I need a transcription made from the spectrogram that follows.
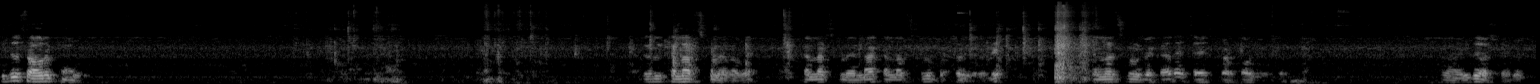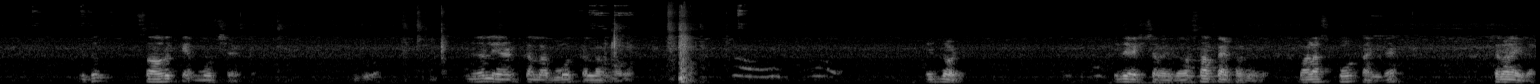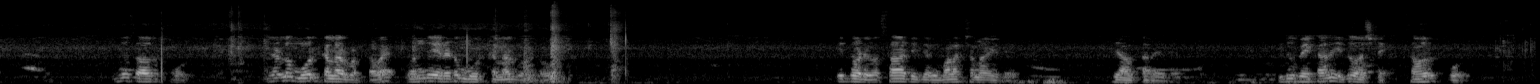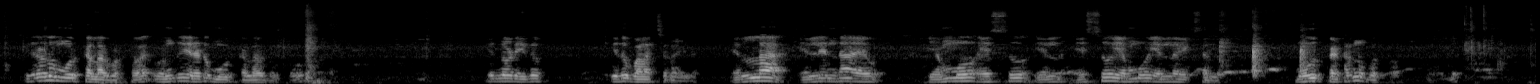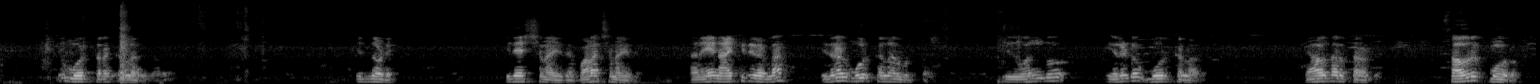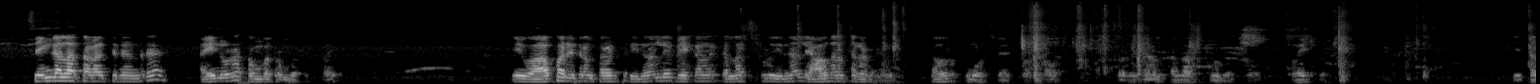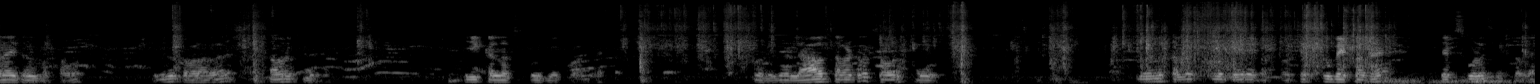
ಇದು ಸಾವಿರಕ್ಕೆ ಮೂರು. ಇದರಲ್ಲಿ ಕಲರ್ಸ್ಗಳು ಇದಾವೆ ಕಲರ್ಸ್ಗಳು ಎಲ್ಲ ಕಲರ್ಸ್ಗಳು ಬರ್ತವೆ ಇದರಲ್ಲಿ. ಕಲರ್ಸ್ಗಳು ಬೇಕಾದರೆ ಚಾಯ್ಸ್ ಮಾಡ್ಕೊಳ್ಬೇಕು ಇದು ಅಷ್ಟೇ ಇದು. ಇದು ಸಾವಿರಕ್ಕೆ ಮೂರು ಶರ್ಟ್. ಇದು. ಇದರಲ್ಲಿ ಎರಡು ಕಲರ್, ಮೂರು ಕಲರ್ ನಾವು ಇದು ನೋಡಿ. ಇದು ಎಷ್ಟು ಚೆನ್ನಾಗಿದೆ. ಹೊಸ ಪ್ಯಾಟರ್ನ್ ಇದೆ. ಭಾಳ ಸ್ಮೂತ್ ಆಗಿದೆ. ಚೆನ್ನಾಗಿದೆ. ಇದು ಸಾವಿರಕ್ಕೆ ಮೂರು. ಇದರಲ್ಲೂ ಮೂರು ಕಲರ್ ಬರ್ತವೆ. ಒಂದು, ಎರಡು, ಮೂರು ಕಲರ್ ಬರ್ತವೆ. ಇದು ನೋಡಿ, ಹೊಸ ಡಿಸೈನ್ ಭಾಳ ಚೆನ್ನಾಗಿದೆ. ಯಾವ ಥರ ಇದೆ? ಇದು ಬೇಕಾದ್ರೆ ಇದು ಅಷ್ಟೇ ಸಾವಿರಕ್ಕೆ ಮೂರು ಇದರಲ್ಲೂ ಮೂರು ಕಲರ್ ಬರ್ತವೆ. ಒಂದು, ಎರಡು, ಮೂರು ಕಲರ್ ಬರ್ತವೆ. ಇದು ನೋಡಿ, ಇದು ಇದು ಭಾಳ ಚೆನ್ನಾಗಿದೆ. ಎಲ್ಲ, ಎಲ್ಲಿಂದ M S L S M ಎಲ್ಲ ಎಕ್ಸೆಲ್ ಮೂರು ಪ್ಯಾಟರ್ನು ಬರ್ತವೆ. ಮೂರು ಥರ ಕಲರ್ ಇದಾವೆ. ಇದು ನೋಡಿ. ಇದೆಷ್ಟು ಚೆನ್ನಾಗಿದೆ ಭಾಳ ಚೆನ್ನಾಗಿದೆ. ನಾನು ಏನು ಹಾಕಿದ್ದೀರಲ್ಲ, ಇದರಲ್ಲಿ ಮೂರು ಕಲರ್ ಬಿಡ್ತವೆ ಇದು ಒಂದು, ಎರಡು, ಮೂರು ಕಲರ್ ಯಾವ್ದಾರು ತಗೊಂಡು ಸಾವಿರಕ್ಕೆ ಮೂರು. ಸಿಂಗಲ್ ತಗೊಳ್ತೀನಿ ಅಂದರೆ ಐನೂರ ತೊಂಬತ್ತೊಂಬತ್ತು ರೂಪಾಯಿ. ನೀವು ಆಫರ್ ಇದ್ರಲ್ಲಿ ತಗೊಳ್ತೀರಿ. ಇದರಲ್ಲಿ ಬೇಕಾದ ಕಲರ್ಸ್ಗಳು ಇದರಲ್ಲಿ ಯಾವ್ದಾರು ತಗೊಳ್ರಿ ನೀವು. ಸಾವಿರಕ್ಕೆ ಮೂರು ಶರ್ಟ್ ಬರ್ತಾವೆ ಸೊ ಇದರಲ್ಲಿ ಕಲರ್ಸ್ಗಳು ಬರ್ತವೆ ವೈಟ್ ಈ ಥರ ಇದ್ರಲ್ಲಿ ಬರ್ತಾವೆ. ಇದನ್ನು ತಗೊಳ್ಳೋದಾದ್ರೆ ಸಾವಿರಕ್ಕೆ ಮೂರು. ಈ ಕಲರ್ಸ್ಗಳು ಬೇಕು ಅಂದರೆ. ನೋಡಿ, ಇದರಲ್ಲಿ ಯಾವ್ದು ತಗೊಂಡ್ರು ಸಾವಿರಕ್ಕೆ ಮೂರು. ಇದರಲ್ಲಿ ಕಲರ್ಸ್ಗಳು ಬೇರೆ ಬರ್ತವೆ. ಚೆಕ್ಸ್ ಬೇಕಾದರೆ ಚೆಕ್ಸ್ಗಳು ಸಿಗ್ತವೆ.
